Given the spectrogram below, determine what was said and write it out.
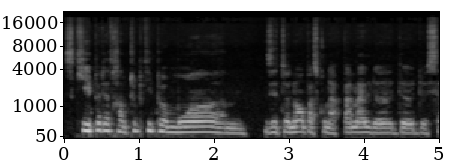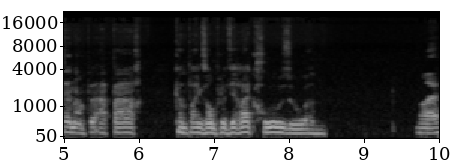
ce qui est peut-être un tout petit peu moins euh, étonnant parce qu'on a pas mal de, de, de scènes un peu à part, comme par exemple Vera Cruz ou euh, Ouais.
